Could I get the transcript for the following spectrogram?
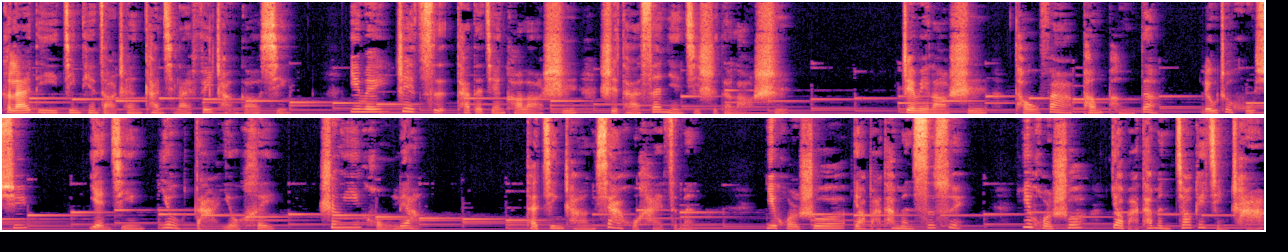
克莱迪今天早晨看起来非常高兴，因为这次他的监考老师是他三年级时的老师。这位老师头发蓬蓬的，留着胡须，眼睛又大又黑，声音洪亮。他经常吓唬孩子们，一会儿说要把他们撕碎。一会儿说要把他们交给警察，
